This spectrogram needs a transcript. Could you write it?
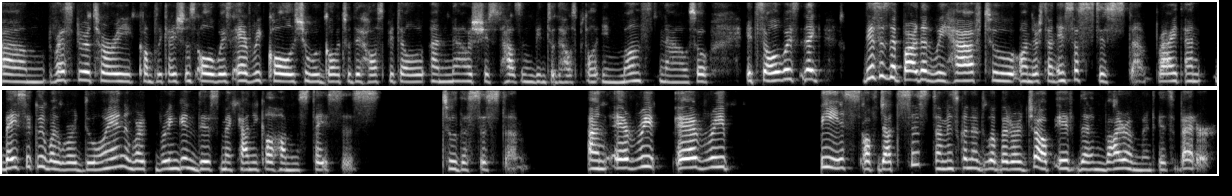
um, respiratory complications always. Every call, she would go to the hospital. And now she hasn't been to the hospital in months now. So it's always like, this is the part that we have to understand. It's a system, right? And basically what we're doing, we're bringing this mechanical homeostasis to the system. And every every piece of that system is going to do a better job if the environment is better.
